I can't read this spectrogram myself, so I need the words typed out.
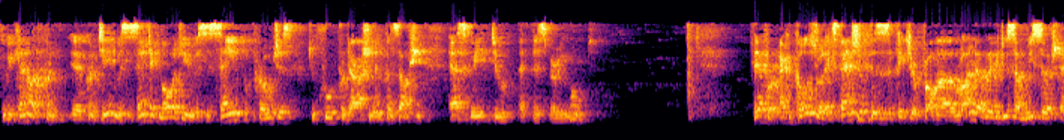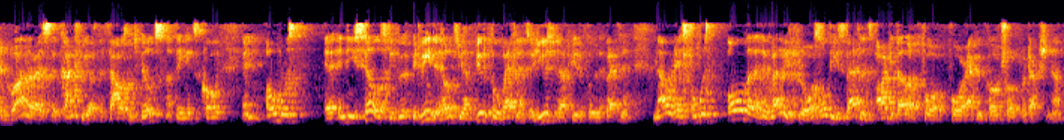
So we cannot con uh, continue with the same technology and with the same approaches to food production and consumption as we do at this very moment. Therefore, agricultural expansion. This is a picture from uh, Rwanda where we do some research, and Rwanda is the country of the thousand hills, I think it's called, and almost uh, in these hills, between the hills, you have beautiful wetlands, or used to have beautiful wetlands. Nowadays, almost all the, the, valley floors, all these wetlands are developed for, for agricultural production. Huh?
